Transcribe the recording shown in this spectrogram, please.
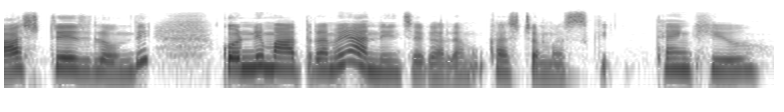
లాస్ట్ స్టేజ్లో ఉంది. కొన్ని మాత్రమే అందించగలం customers. Thank you.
